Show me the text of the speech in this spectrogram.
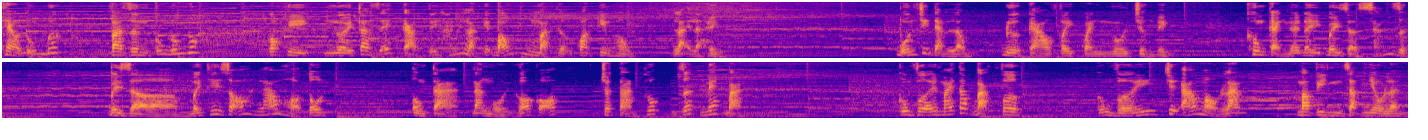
Theo đúng bước và dừng cũng đúng lúc. Có khi người ta dễ cảm thấy hắn là cái bóng mà thượng quan Kim Hồng lại là hình. Bốn chiếc đèn lồng đưa cao vây quanh ngôi trường đình. Khung cảnh nơi đây bây giờ sáng rực. Bây giờ mới thấy rõ lão họ tôn. Ông ta đang ngồi gõ gõ Cho tàn thuốc rớt mép bàn. Cùng với mái tóc bạc phơ, Cũng với chiếc áo màu lam Mà Vinh giặt nhiều lần.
